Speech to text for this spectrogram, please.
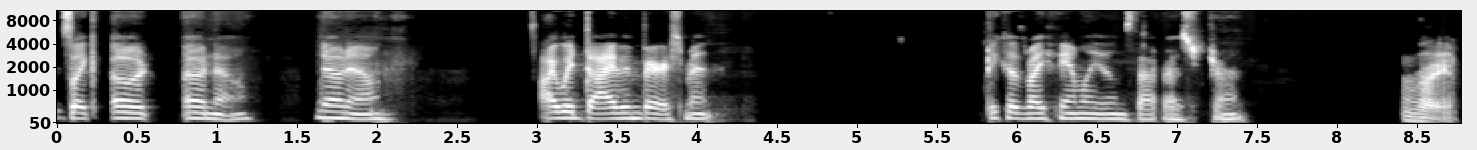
It's like, oh, oh no, no, no. I would die of embarrassment because my family owns that restaurant. Right.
